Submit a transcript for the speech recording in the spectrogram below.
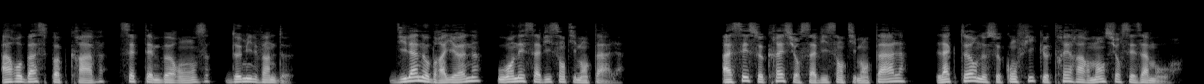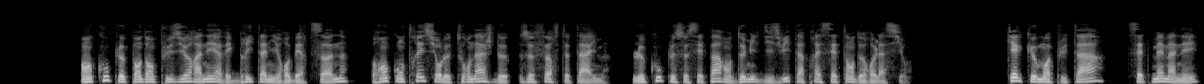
arrobas Popcrave, septembre 11, 2022. Dylan O'Brien, où en est sa vie sentimentale? Assez secret sur sa vie sentimentale, l'acteur ne se confie que très rarement sur ses amours. En couple pendant plusieurs années avec Brittany Robertson, rencontrée sur le tournage de The First Time, le couple se sépare en 2018 après sept ans de relation. Quelques mois plus tard, cette même année,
